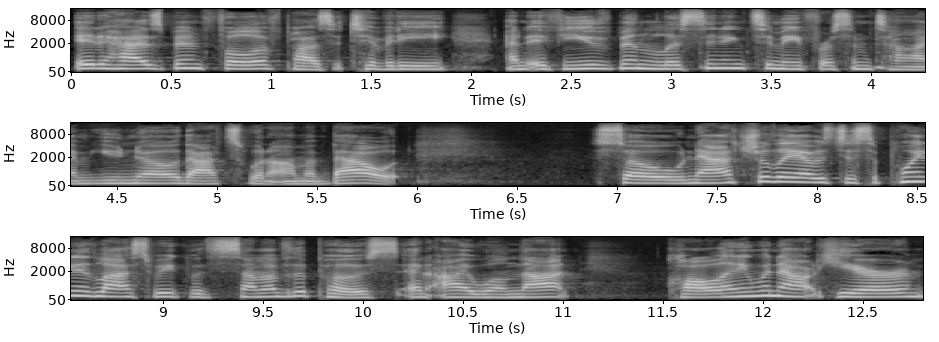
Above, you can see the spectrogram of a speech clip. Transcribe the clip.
it has been full of positivity. And if you've been listening to me for some time, you know that's what I'm about. So naturally, I was disappointed last week with some of the posts, and I will not call anyone out here.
